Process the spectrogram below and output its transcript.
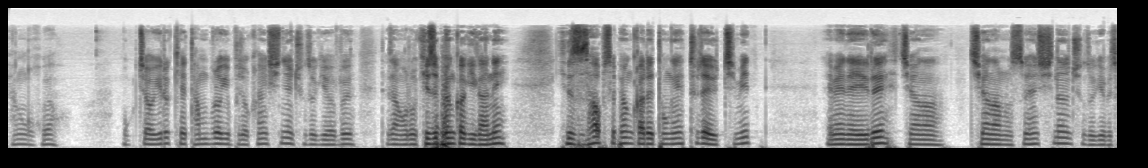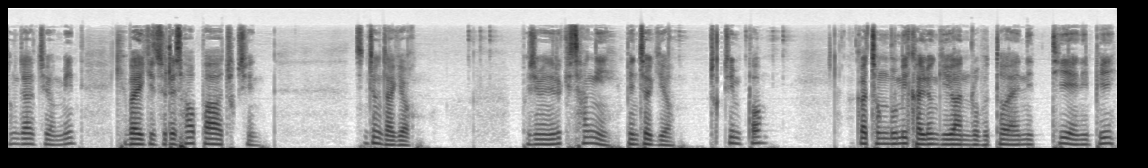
한 거고요. 목적 이렇게 담보력이 부족한 혁신형 중소기업을 대상으로 기술평가 기관의 기술 사업소 평가를 통해 투자 유치 및 M&A를 지원, 지원함으로써 혁신형 중소기업의 성장 지원 및 개발 기술의 사업화 촉진 신청 자격 보시면 이렇게 상위 벤처기업 촉진법 각 정부 및 관련 기관으로부터 NET, NEP,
